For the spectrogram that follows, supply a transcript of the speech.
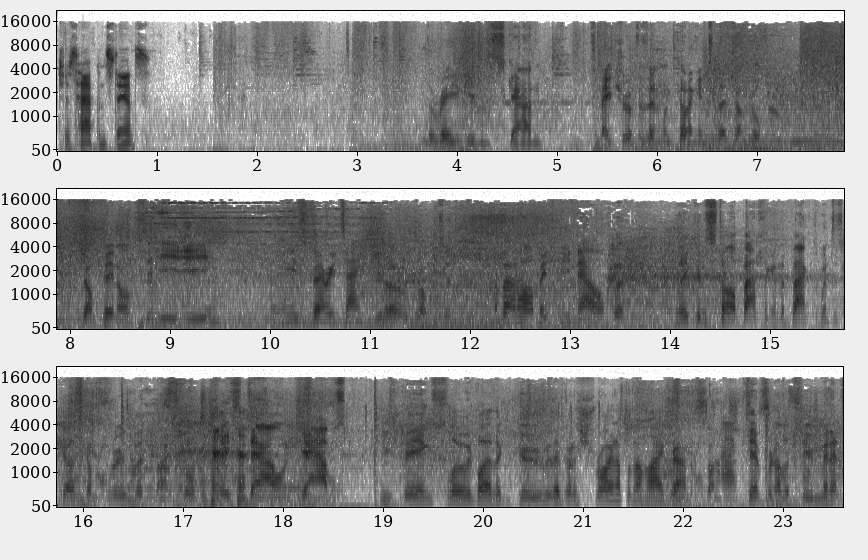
just happenstance. the Radiant even scan to make sure if there's anyone coming into their jungle. Jump in onto EE. He's very tanky though, drops to about half HP now, but they can start battling in the back. The Winter's Curse come through, but Night Stalker chase down, Jabz. He's being slowed by the goo. They've got a shrine up on the high ground, but it's not active for another two minutes.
